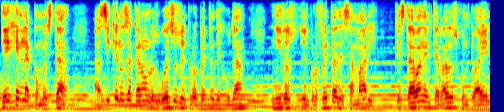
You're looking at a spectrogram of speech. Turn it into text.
déjenla como está. Así que no sacaron los huesos del profeta de Judá, ni los del profeta de Samaria, que estaban enterrados junto a él.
